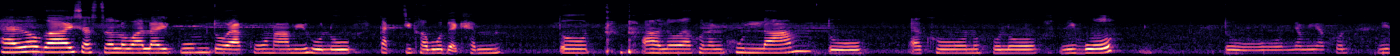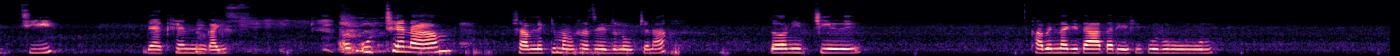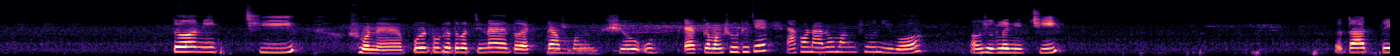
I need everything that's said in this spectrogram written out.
Hello guys আসসালামু আলাইকুম তো এখন আমি হলো কাচ্চি খাব, দেখেন। তো হ্যালো, এখন আমি খুললাম। তো এখন হলো নিব। তো আমি এখন নিচ্ছি। দেখেন গাইস উঠছে না। সামনে একটি মাংস আছে, এর জন্য উঠছে না। তো নিচ্ছি। খাবেন নাকি তাড়াতাড়ি এসে পড়ুন। তো নিচ্ছি। মানে পুরোটা উঠাতে পারছি না তো একটা মাংস একটা মাংস উঠেছে এখন আরও মাংস নিব। মাংসগুলো নিচ্ছি। তো তাতে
